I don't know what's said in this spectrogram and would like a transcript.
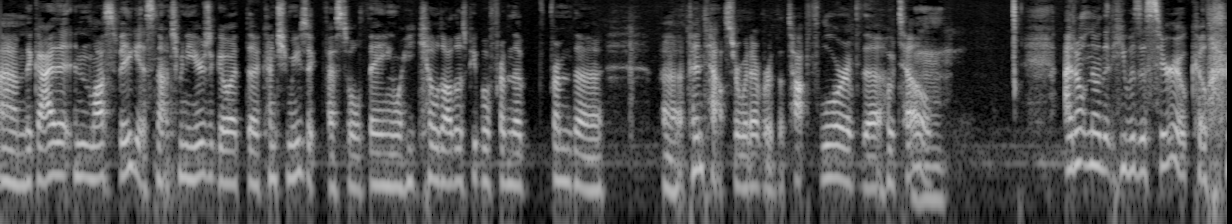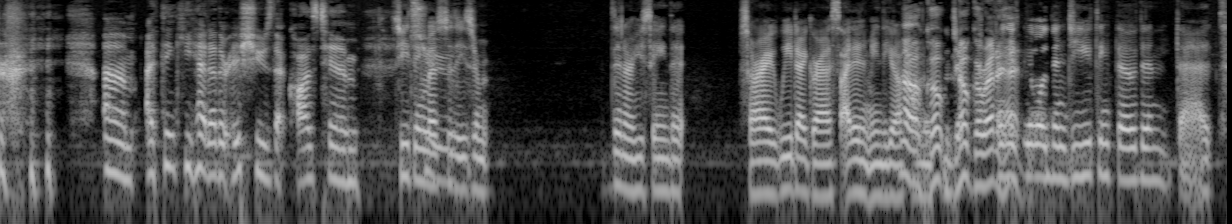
Um, the guy that in Las Vegas not too many years ago at the country music festival thing, where he killed all those people from the from the uh, penthouse or whatever, the top floor of the hotel. Mhm. I don't know that he was a serial killer. um, I think he had other issues that caused him So you think most of these are? Then are you saying that? Sorry, we digress. I didn't mean to get off. No, on go subject. no, go right Okay, ahead. well, then do you think though then that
